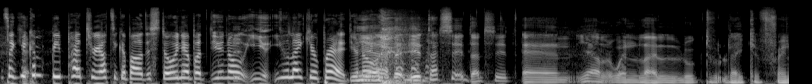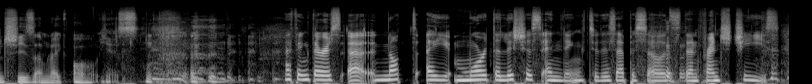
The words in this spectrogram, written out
It's like you can be patriotic about Estonia, but you know you, you like your bread. You know. yeah, it, that's it, that's it. And yeah, when I look to like a French cheese, I'm like, oh yes. I think there is uh, not a more delicious ending to this episode than French cheese.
